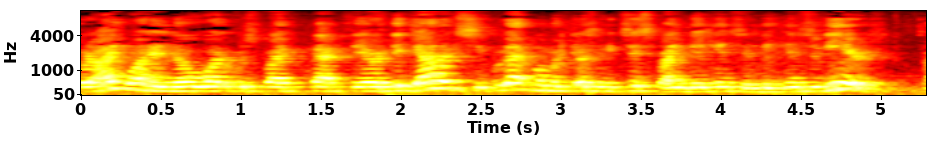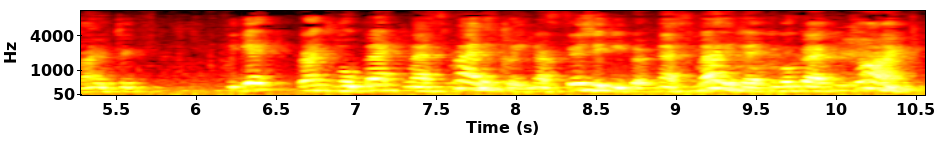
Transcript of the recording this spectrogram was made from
But I want to know what it was like back there at the galaxy. Well, that moment doesn't exist by millions and millions of years. Time to, to get, I can go back mathematically, not physically, but mathematically, I can go back in time.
